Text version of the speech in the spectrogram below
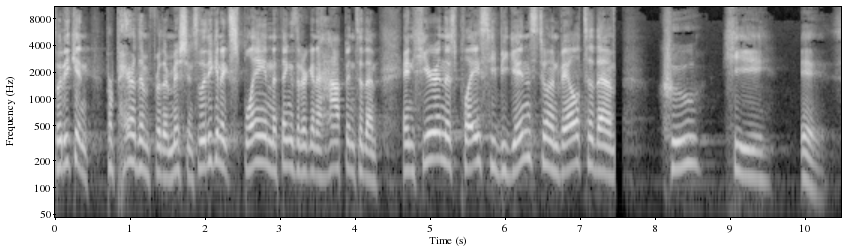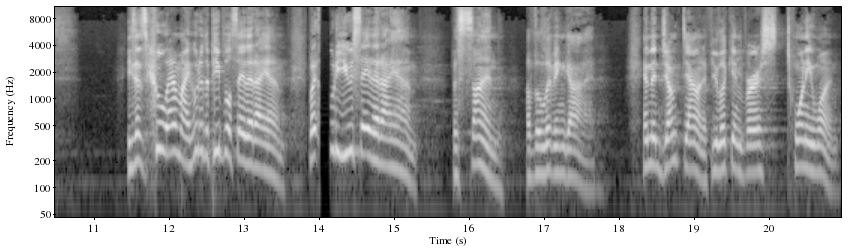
so that he can prepare them for their mission, so that he can explain the things that are going to happen to them. And here in this place, he begins to unveil to them who he is. He says, Who am I? Who do the people say that I am? But who do you say that I am? The Son of the living God. And then jump down. If you look in verse 21,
